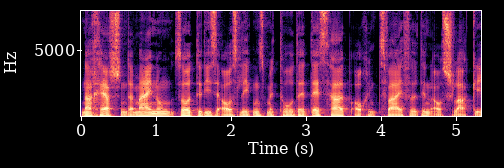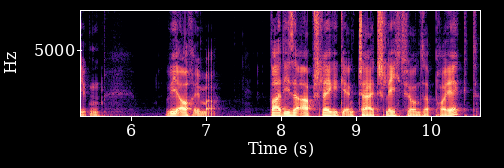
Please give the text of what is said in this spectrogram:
Nach herrschender Meinung sollte diese Auslegungsmethode deshalb auch im Zweifel den Ausschlag geben. Wie auch immer. War dieser abschlägige Entscheid schlecht für unser Projekt?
